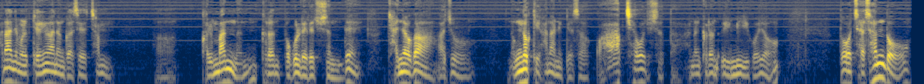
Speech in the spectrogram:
하나님을 경외하는 것에 참 어, 걸맞는 그런 복을 내려주셨는데 자녀가 아주 넉넉히 하나님께서 꽉 채워주셨다 하는 그런 의미이고요. 또 재산도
